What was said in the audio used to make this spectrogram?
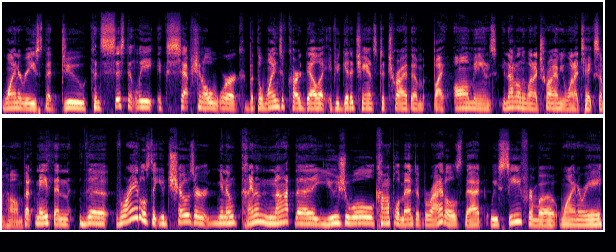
wineries that do consistently exceptional work. But the wines of Cardella, if you get a chance to try them, by all means, you not only want to try them, you want to take some home. But Nathan, the varietals that you chose are, you know, kind of not the usual complement of varietals that we see from a winery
